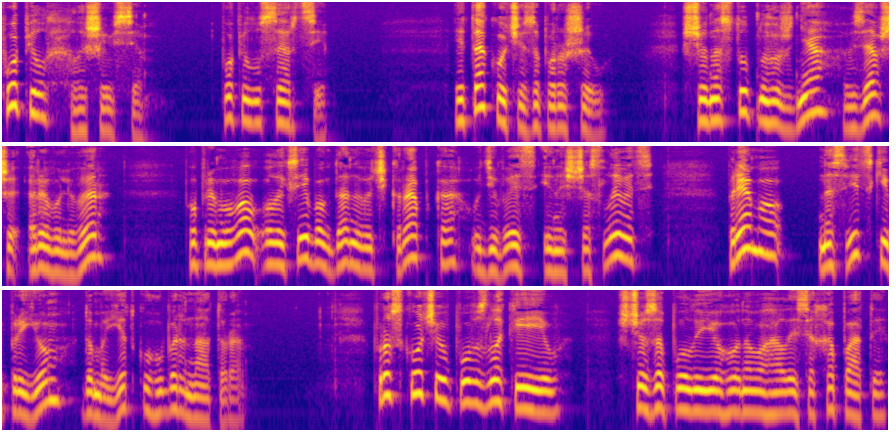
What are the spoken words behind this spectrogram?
Попіл лишився, попіл у серці. І так очі запорошив, що наступного ж дня, взявши револьвер, попрямував Олексій Богданович Крапка, удівець і нещасливець, прямо на світський прийом до маєтку губернатора. Проскочив повз лакеїв, що за поле його намагалися хапати.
